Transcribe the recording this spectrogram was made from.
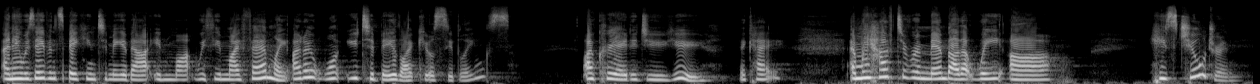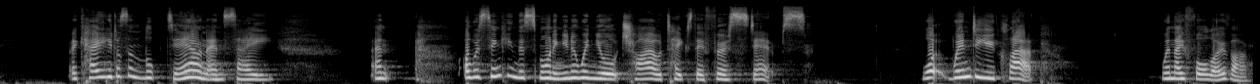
And he was even speaking to me about in my, within my family. I don't want you to be like your siblings. I've created you, you. Okay? And we have to remember that we are his children. Okay? He doesn't look down and say, and I was thinking this morning, you know, when your child takes their first steps, what, when do you clap? When they fall over.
